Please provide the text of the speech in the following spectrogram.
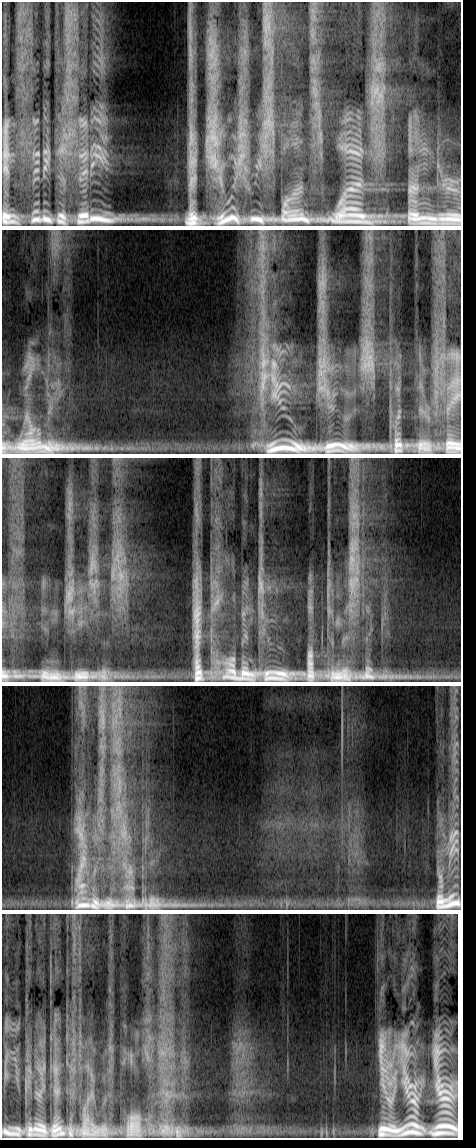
in city to city, the Jewish response was underwhelming. Few Jews put their faith in Jesus. Had Paul been too optimistic? Why was this happening? Now, maybe you can identify with Paul. you know, you're, you're,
